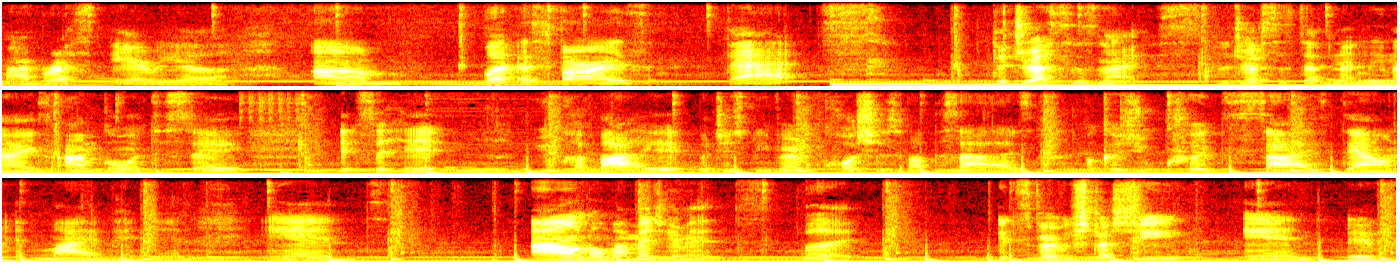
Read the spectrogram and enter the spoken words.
my breast area. Um, but as far as that the dress is nice. The dress is definitely nice. I'm going to say it's a hit. You could buy it but just be very cautious about the size because you could size down in my opinion. And I don't know my measurements but it's very stretchy and if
